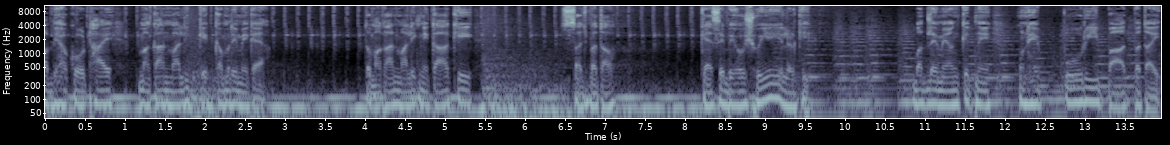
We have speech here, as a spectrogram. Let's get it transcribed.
अभ्या को उठाए, मकान मालिक के कमरे में गया। तो मकान मालिक ने कहा कि, सच बताओ, कैसे बेहोश हुई है ये लड़की? बदले में अंकित ने उन्हें पूरी बात बताई।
